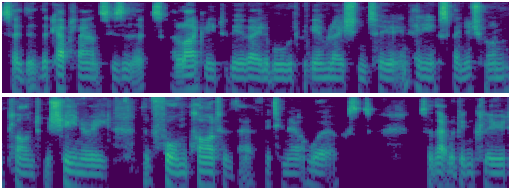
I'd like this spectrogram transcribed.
So the, the capital allowances that are likely to be available would be in relation to any expenditure on plant machinery that form part of that fitting out works. So that would include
